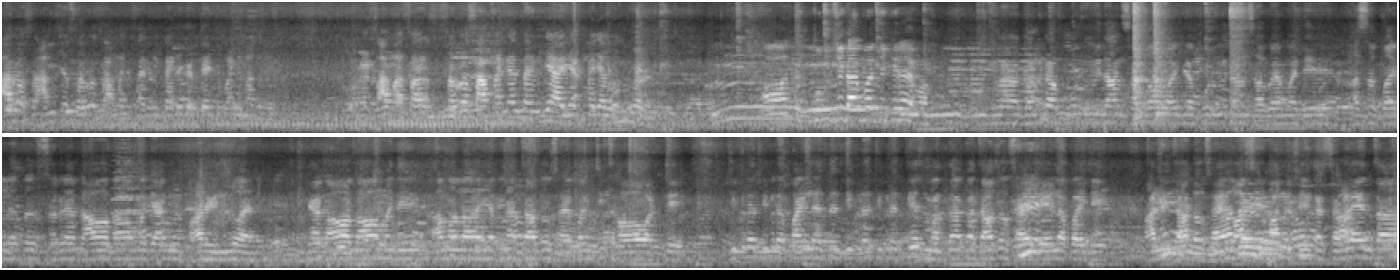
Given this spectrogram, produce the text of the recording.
आज आमचे सर्वसामान्य सामाजिक कार्यकर्त्यांच्या पाठीमागे सामा सर्वसामान्यांचा विजय आहे एकमेकावर तुमची काय प्रतिक्रिया आहे मग गंगापूर विधानसभा वैजापूर विधानसभेमध्ये असं पाहिलं तर सगळ्या गावागावामध्ये आम्ही फार हिंडलो आहे. त्या गावागावामध्ये आम्हाला एकनाथ जाधव साहेबांचीच हवा वाटते. जिकडं तिकडं पाहिलं तर तिकडं तिकडं तेच म्हणतात का जाधव साहेब यायला पाहिजे. आणि जाधव साहेब असे माणूस आहे का सगळ्यांचा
